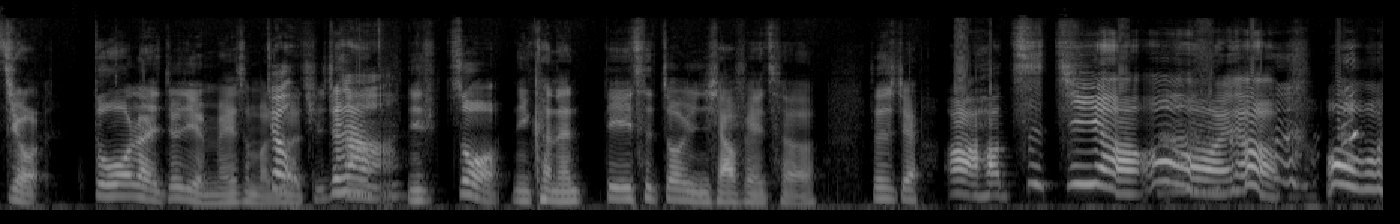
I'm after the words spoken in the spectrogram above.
久多了就也没什么乐趣，就像你坐，你可能第一次坐云霄飞车。就是觉得哦，好刺激哦，哦要哦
